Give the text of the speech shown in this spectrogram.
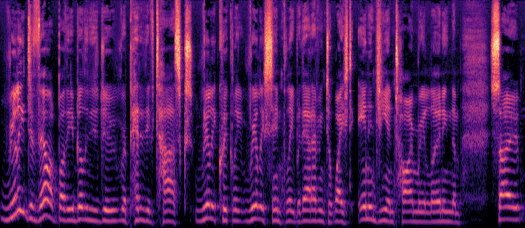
really developed by the ability to do repetitive tasks really quickly, really simply, without having to waste energy and time relearning them. So,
